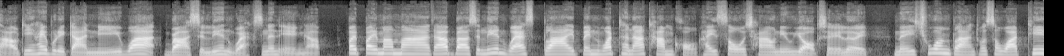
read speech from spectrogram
สาวๆที่ให้บริการนี้ว่า Brazilian Wax นั่นเองครับ ไปไปมามาครับ Brazilian Wax กลายเป็นวัฒนธรรมของไฮโซชาวนิวยอร์กเฉยเลย ในช่วงกลางทศวรรษที่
